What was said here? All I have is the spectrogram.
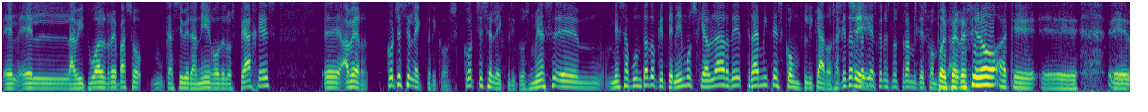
el, habitual repaso casi veraniego de los peajes. Eh, a ver, Coches eléctricos, coches eléctricos. Me has, eh, me has apuntado que tenemos que hablar de trámites complicados. ¿A qué te referías con estos trámites complicados? Pues me refiero a que eh, eh,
